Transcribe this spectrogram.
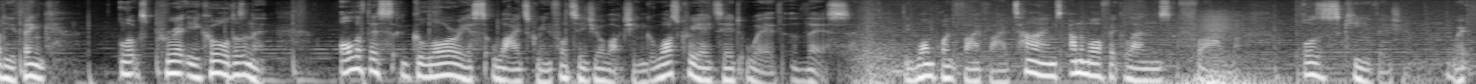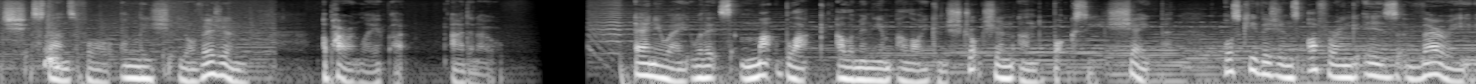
What do you think? Looks pretty cool, doesn't it? All of this glorious widescreen footage you're watching was created with this, the 1.55 times anamorphic lens from Vision, which stands for Unleash Your Vision. Apparently, I, I don't know. Anyway, with its matte black aluminium alloy construction and boxy shape, USKEYVISION's offering is very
